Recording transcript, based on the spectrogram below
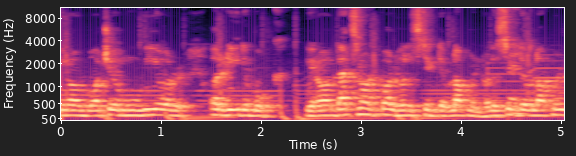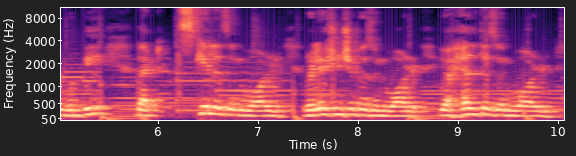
you know watch a movie or or read a book you know that's not called holistic development. Holistic development would be that skill is involved relationship is involved your health is involved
